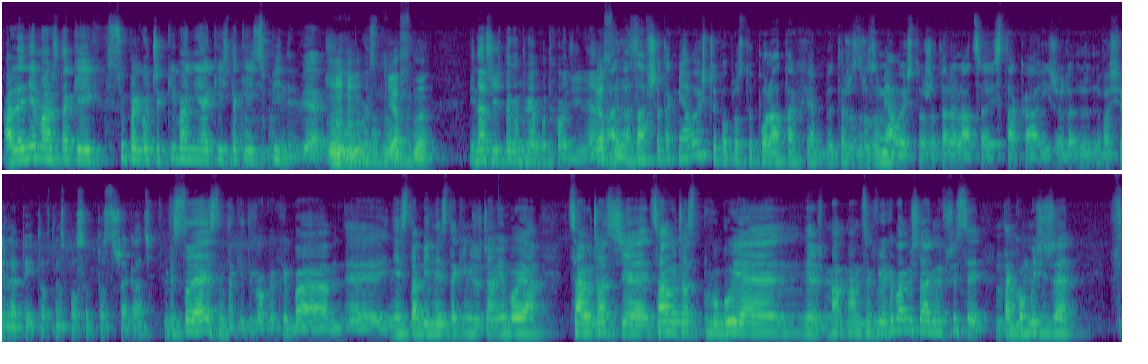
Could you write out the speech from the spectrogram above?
ale nie masz takich super oczekiwań i jakiejś takiej spiny, wiesz. po Mhm, prostu jasne. Inaczej się do tego trochę podchodzi, nie? A, a zawsze tak miałeś, czy po prostu po latach jakby też zrozumiałeś to, że ta relacja jest taka i że le, właśnie lepiej to w ten sposób postrzegać? Wiesz co, ja jestem taki trochę chyba e, niestabilny z takimi rzeczami, bo ja cały czas się, cały czas próbuję, wiesz, mam, mam co chwilę, chyba myślę jak my wszyscy, taką myśl, że w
